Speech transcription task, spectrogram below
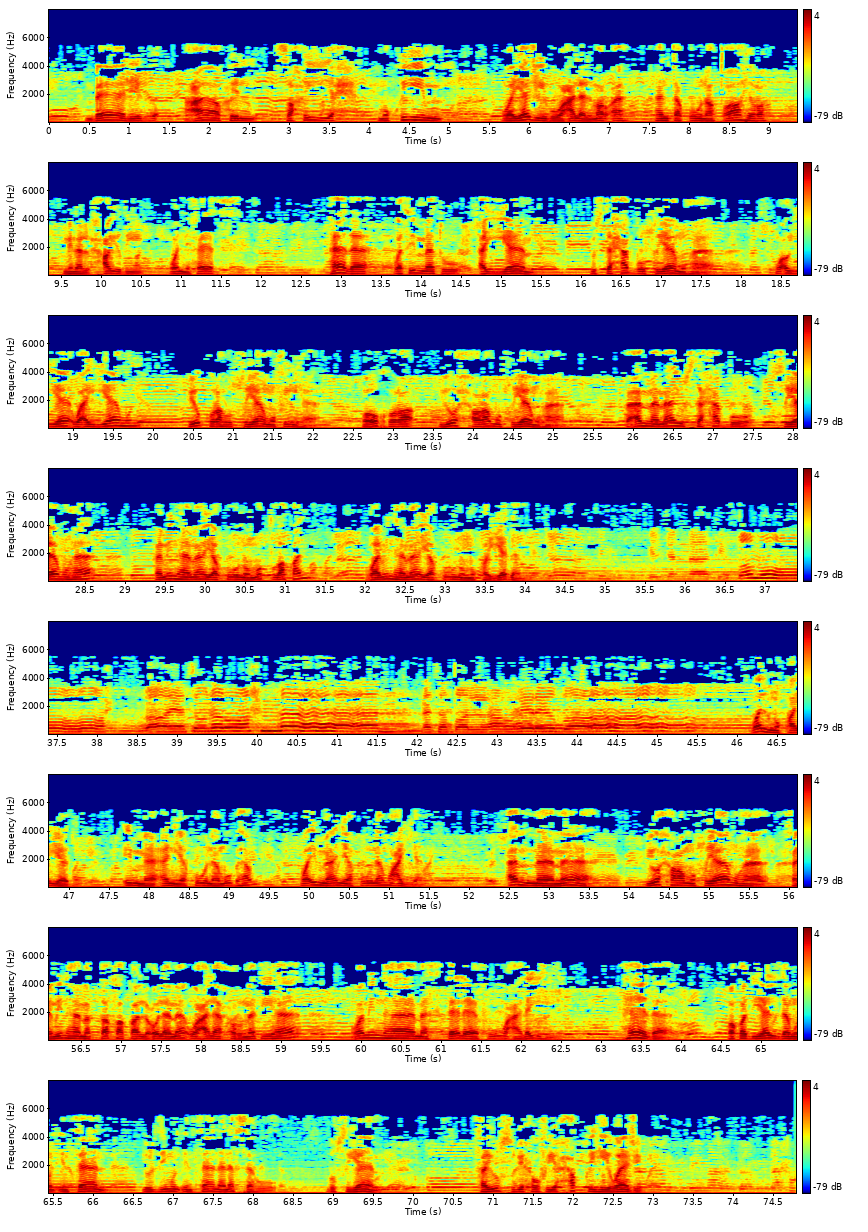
بالغ عاقل صحيح مقيم ويجب على المرأة أن تكون طاهرة من الحيض والنفاس. هذا وثمة أيام يستحب صيامها وأيام يكره الصيام فيها. وأخرى يحرم صيامها. فأما ما يستحب صيامها فمنها ما يكون مطلقا ومنها ما يكون مقيدا. طموح غايتنا الرحمن نتطلع لرضاه والمقيد إما أن يكون مبهم وإما أن يكون معين. أما ما يحرم صيامها فمنها ما اتفق العلماء على حرمتها ومنها ما اختلفوا عليه. هذا وقد يلزم الإنسان يلزم الإنسان نفسه بالصيام فيصبح في حقه واجب.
